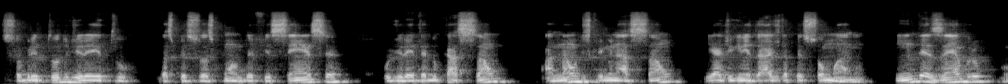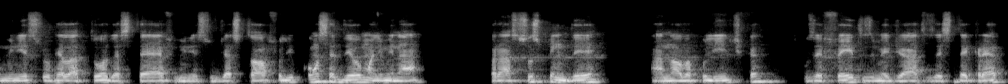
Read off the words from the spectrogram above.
sobretudo o direito das pessoas com deficiência, o direito à educação, à não discriminação e à dignidade da pessoa humana. E em dezembro, o ministro relator do STF, o ministro Dias Toffoli, concedeu uma liminar para suspender a nova política, os efeitos imediatos desse decreto.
